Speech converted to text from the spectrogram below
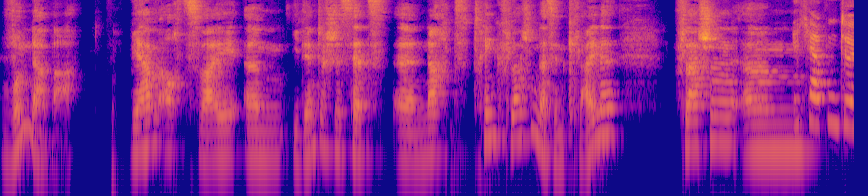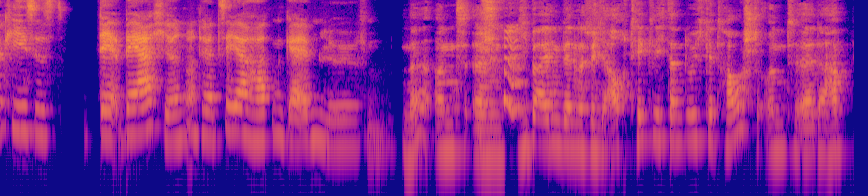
wunderbar. Wir haben auch zwei ähm, identische Sets äh, Nachttrinkflaschen. Das sind kleine Flaschen. Ähm, Ich habe ein türkises der Bärchen und Herr Zeher hat einen gelben Löwen. Ne? Und ähm, die beiden werden natürlich auch täglich dann durchgetauscht. Und äh, da hab,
